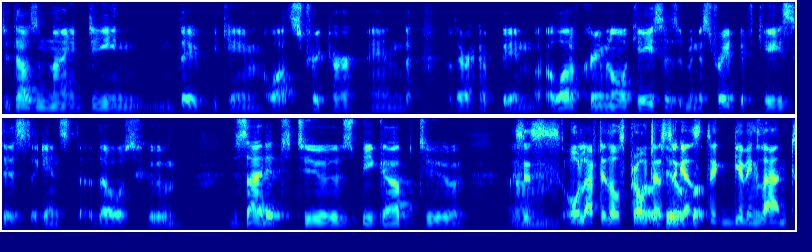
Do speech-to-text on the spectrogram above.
2019, they became a lot stricter, and there have been a lot of criminal cases, administrative cases against those who decided to speak up to. This um, is all after those protests to, against giving land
